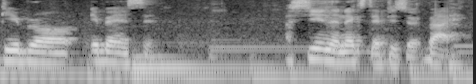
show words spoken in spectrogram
Gabriel Ibenson. I'll see you in the next episode. Bye.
